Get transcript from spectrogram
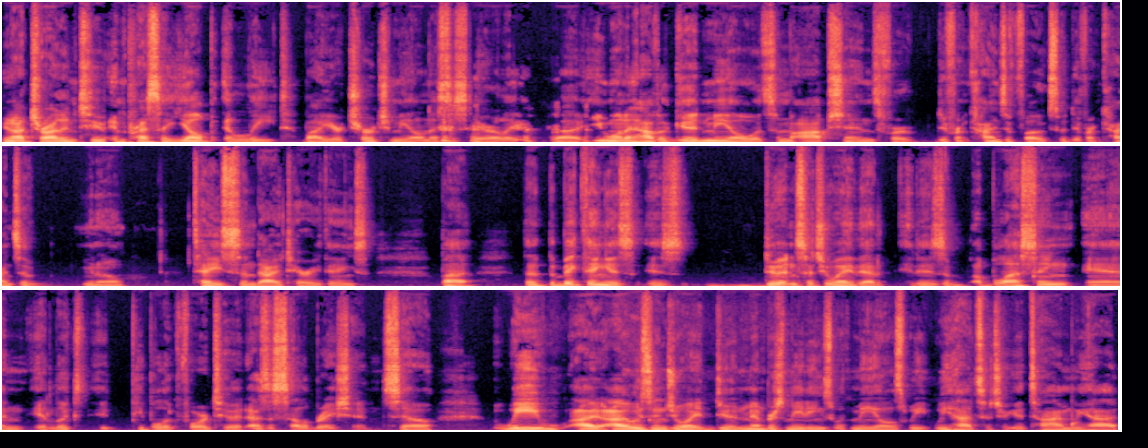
You're not trying to impress a Yelp elite by your church meal necessarily, but you want to have a good meal with some options for different kinds of folks with different kinds of you know tastes and dietary things. But the, the big thing is is do it in such a way that it is a, a blessing and it looks it, people look forward to it as a celebration. So we I, I always enjoyed doing members meetings with meals. We we had such a good time. We had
